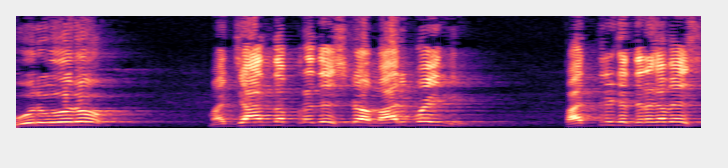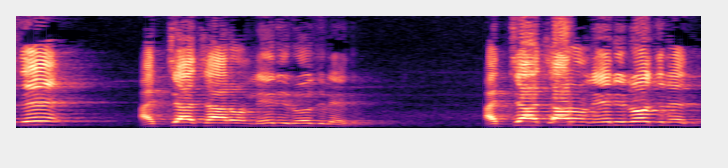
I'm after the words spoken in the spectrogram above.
ఊరు ఊరు మధ్యాంధ్రప్రదేశ్గా మారిపోయింది. పత్రిక తిరగవేస్తే అత్యాచారం లేని రోజు లేదు. అత్యాచారం లేని రోజు లేదు.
